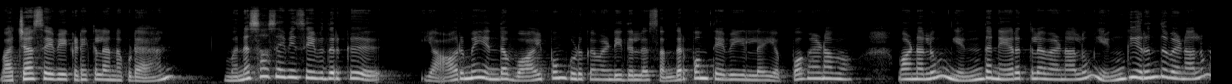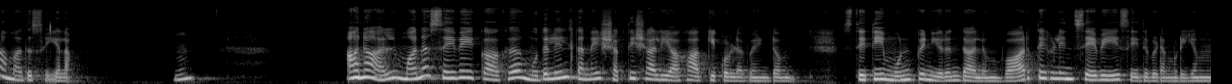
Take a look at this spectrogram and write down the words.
வாச்சா சேவை கிடைக்கலன்னா கூட மனசா சேவை செய்வதற்கு யாருமே எந்த வாய்ப்பும் கொடுக்க வேண்டியதில்லை. சந்தர்ப்பம் தேவையில்லை. எப்போ வேணாம் வேணாலும் எந்த நேரத்தில் வேணாலும் எங்கே இருந்து வேணாலும் நம்ம அதை செய்யலாம். ஆனால் மன சேவைக்காக முதலில் தன்னை சக்திசாலியாக ஆக்கிக்கொள்ள வேண்டும். ஸ்திதி முன்பின் இருந்தாலும் வார்த்தைகளின் சேவையை செய்துவிட முடியும்.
